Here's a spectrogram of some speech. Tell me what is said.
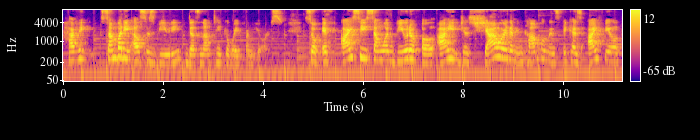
having somebody else's beauty does not take away from yours. So if I see someone beautiful, I just shower them in compliments because I feel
